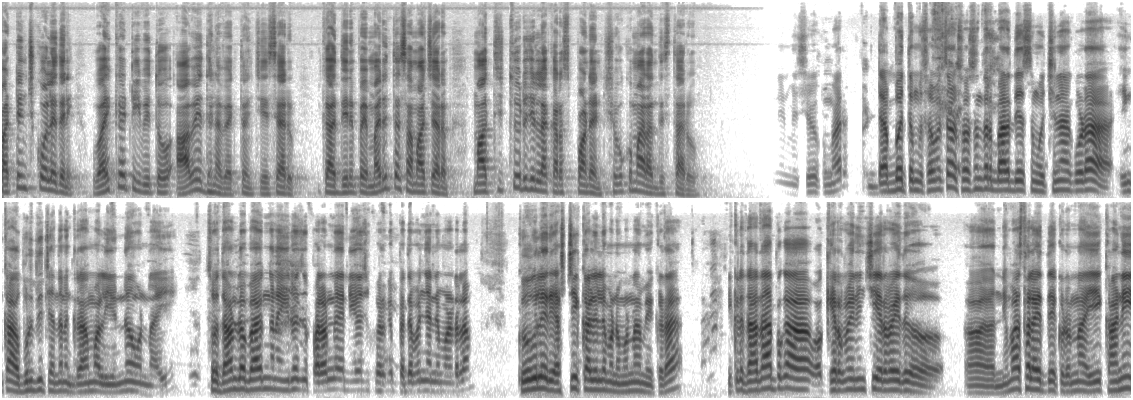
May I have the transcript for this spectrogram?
పట్టించుకోలేదని వైకే టీవీతో ఆవేదన వ్యక్తం చేశారు. ఇక దీనిపై మరింత సమాచారం మా చిత్తూరు జిల్లా కరస్పాండెంట్ శివకుమార్ అందిస్తారు. శివకుమార్. డెబ్బై తొమ్మిది సంవత్సరాలు స్వతంత్ర భారతదేశం వచ్చినా కూడా ఇంకా అభివృద్ధి చెందిన గ్రామాలు ఎన్నో ఉన్నాయి. సో దాంట్లో భాగంగా ఈరోజు పలమనే నియోజకవర్గం పెద్దపంజాని మండలం కోగులేరు ఎస్టీ కాలనీలో మనం ఉన్నాం ఇక్కడ. ఇక్కడ దాదాపుగా ఒక ఇరవై నుంచి ఇరవై ఐదు నివాసాలు అయితే ఇక్కడ ఉన్నాయి. కానీ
